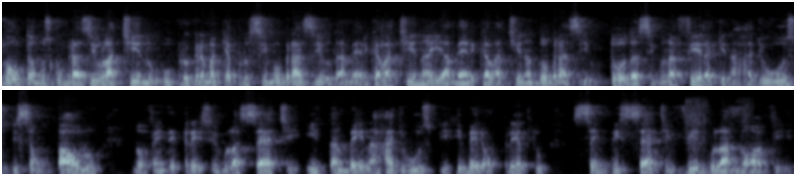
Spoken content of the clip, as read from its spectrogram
voltamos com Brasil Latino, o programa que aproxima o Brasil da América Latina e a América Latina do Brasil. Toda segunda-feira aqui na Rádio USP São Paulo, 93,7 e também na Rádio USP Ribeirão Preto, 107,9.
